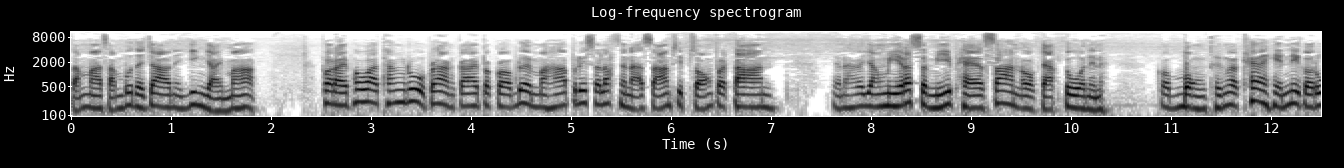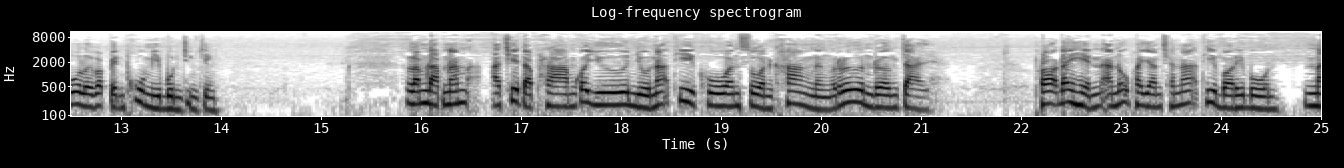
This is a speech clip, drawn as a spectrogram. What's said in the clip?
สัมมาสัมพุทธเจ้าเนี่ยยิ่งใหญ่มาก เพราะอะไรเพราะว่าทั้งรูปร่างกายประกอบด้วยมหาปริศลักษณะ 32 ประการเนี่ยนะยังมีรัศมีแผ่ซ่านออกจากตัวเนี่ยนะก็บ่งถึงว่าแค่เห็นนี่ก็รู้เลยว่าเป็นผู้มีบุญจริง ๆลำดับนั้นอาชีตพรามก็ยืนอยู่ณที่ควรส่วนข้างหนึ่งรื่นเริงใจ เพราะได้เห็นอนุพยัญชนะที่บริบูรณ์ใน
